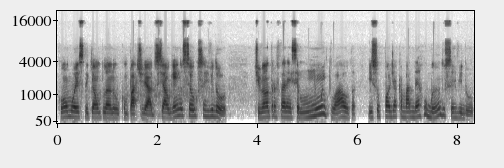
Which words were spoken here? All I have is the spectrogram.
como esse daqui é um plano compartilhado, se alguém no seu servidor tiver uma transferência muito alta, isso pode acabar derrubando o servidor,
